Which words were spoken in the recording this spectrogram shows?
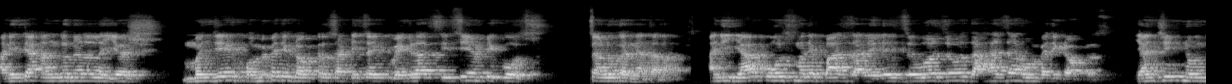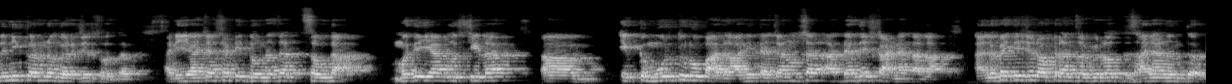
आणि त्या आंदोलनाला यश म्हणजे होमिओपॅथिक डॉक्टरसाठीचा एक वेगळा सीसीएमपी कोर्स चालू करण्यात आला. आणि या कोर्समध्ये पास झालेले जवळजवळ दहा हजार होमिओपॅथिक डॉक्टर्स यांची नोंदणी करणं गरजेचं होतं. आणि याच्यासाठी दोन हजार चौदा मध्ये या गोष्टीला एक मूर्त रूप आलं आणि त्याच्यानुसार अध्यादेश काढण्यात आला. ॲलोपॅथीच्या डॉक्टरांचा विरोध झाल्यानंतर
